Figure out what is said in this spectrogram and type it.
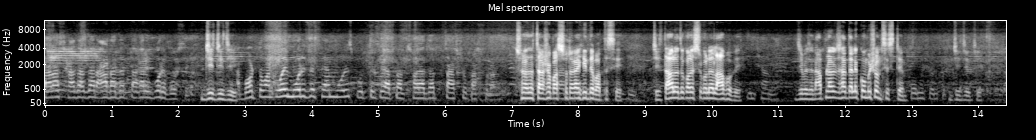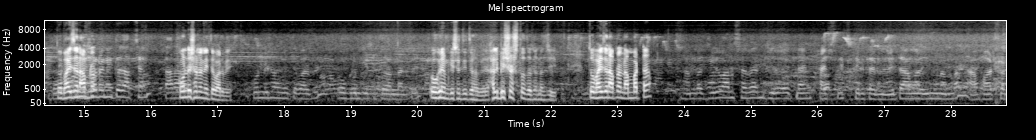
তারা সাত হাজার আট হাজার টাকার উপরে পড়ছে। জি জি জি। বর্তমান ওই মরিচের স্যাম মরিচ পড়তেছে আপনার ছয় হাজার চারশো পাঁচশো টাকা। ছয় হাজার চারশো পাঁচশো টাকায় কিনতে পারতেছে। জি তাহলে তো কোলেস্ট্রল করলে লাভ হবে। জি ভাইজান আপনার সাথে তাহলে কমিশন সিস্টেম জি জি জি। তো ভাইজান আপনার নিতে যাচ্ছেন কন্ডিশনে নিতে পারবে। কন্ডিশনে নিতে পারবে অগ্রিম কিছু করার লাগবে। অগ্রিম কিছু দিতে হবে খালি বিশ্বস্ততার জন্য জি। তো ভাইজান আপনার নাম্বারটা? Number zero one seven zero eight nine five six three five nine. এটা আমার ইমো নাম্বার আর হোয়াটসঅ্যাপ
